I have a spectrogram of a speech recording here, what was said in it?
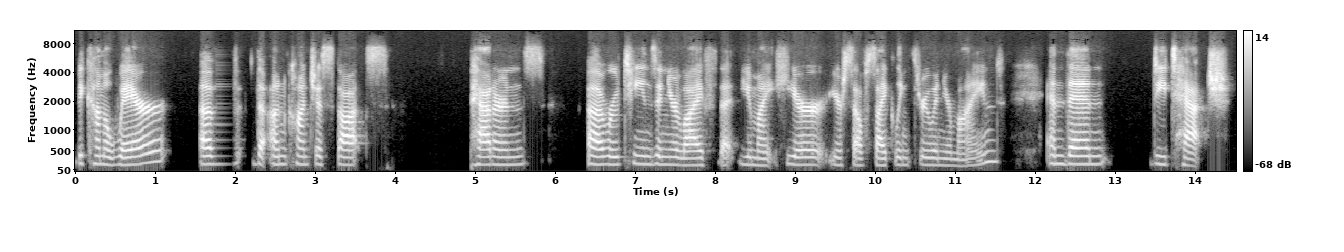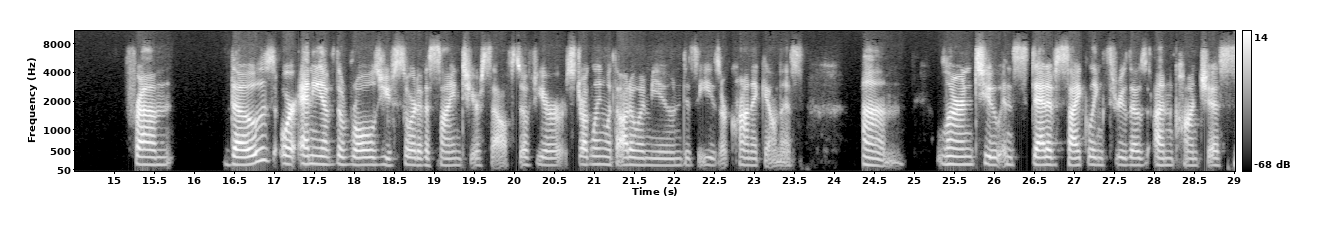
become aware of the unconscious thoughts, patterns, uh, routines in your life that you might hear yourself cycling through in your mind, and then detach from those or any of the roles you've sort of assigned to yourself. So if you're struggling with autoimmune disease or chronic illness, um, learn to instead of cycling through those unconscious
